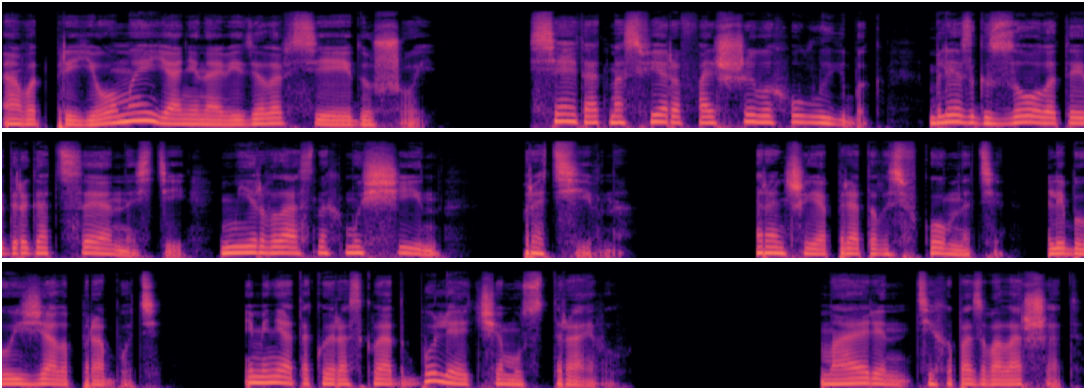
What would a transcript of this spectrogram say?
А вот приемы я ненавидела всей душой. Вся эта атмосфера фальшивых улыбок, блеск золота и драгоценностей, мир властных мужчин — противно. Раньше я пряталась в комнате, либо уезжала по работе. И меня такой расклад более чем устраивал. «Майрин», — тихо позвал Аршат.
